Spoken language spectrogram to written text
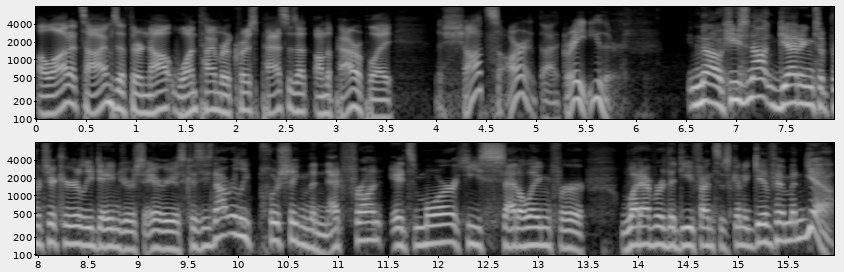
a lot of times, if they're not one time or crisp passes at, on the power play, the shots aren't that great either. No, he's not getting to particularly dangerous areas because he's not really pushing the net front. It's more he's settling for whatever the defense is going to give him. And yeah,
